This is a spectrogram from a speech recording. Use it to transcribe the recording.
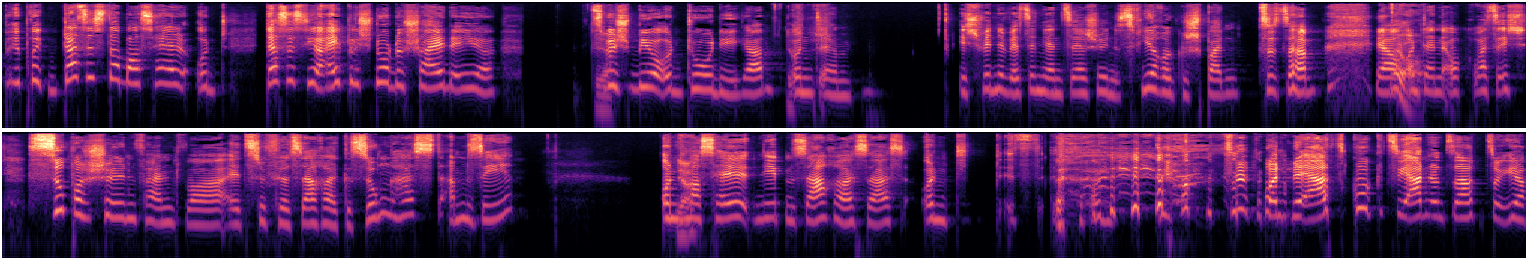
im Übrigen, das ist der Marcel und das ist hier eigentlich nur eine Scheine hier zwischen mir und Toni, ja. Und Richtig. ähm, ich finde, wir sind ja ein sehr schönes Vierergespann zusammen. Ja, Ja. und dann auch, was ich super schön fand, war, als du für Sarah gesungen hast am See und Ja. Marcel neben Sarah saß und und, und er guckt sie an und sagt zu ihr,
